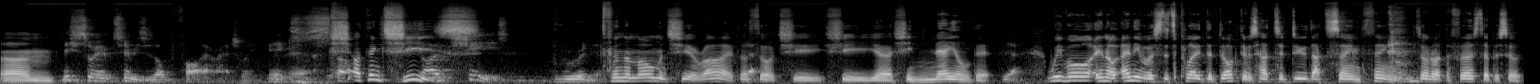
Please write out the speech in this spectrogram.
Um, This series is on fire, actually. It's Sh- I think No, she's. she's brilliant. From the moment she arrived, I thought she she uh, she nailed it. Yeah. We've all, you know, any of us that's played the Doctor has had to do that same thing. I'm talking about the first episode,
